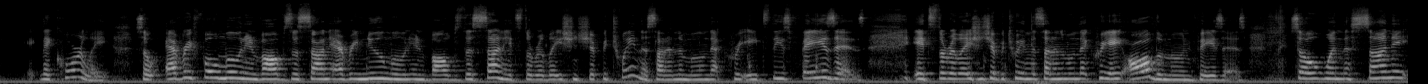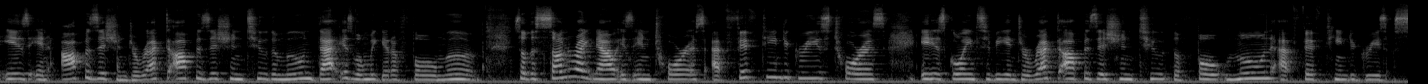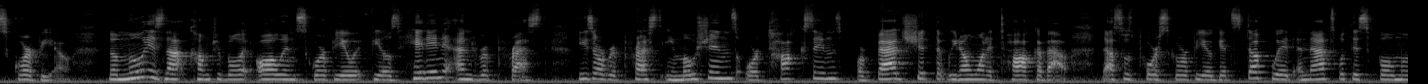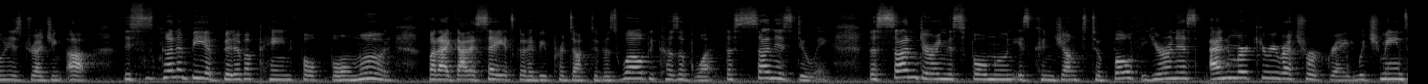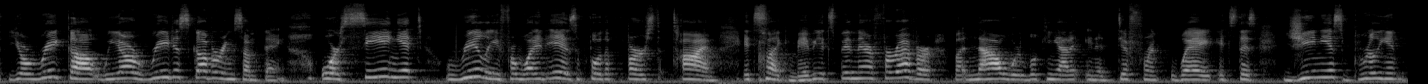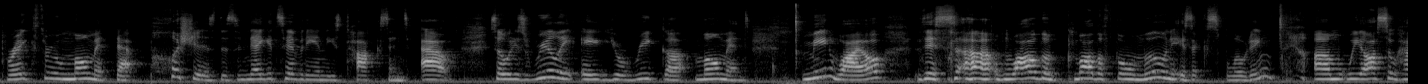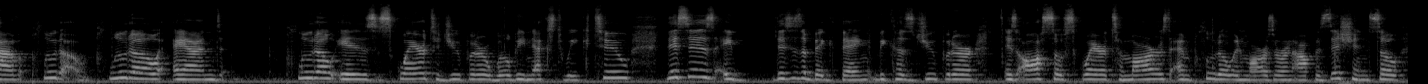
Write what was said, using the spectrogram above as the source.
they correlate. So every full moon involves the sun, every new moon involves the sun. It's the relationship between the sun and the moon that creates these phases. It's the relationship between the sun and the moon that create all the moon phases. So when the sun is in opposition, direct opposition to the moon, that is when we get a full moon. So the sun right now is in Taurus at 15 degrees Taurus. It is going to be in direct opposition to the full moon at 15 degrees Scorpio. The moon is not comfortable at all in Scorpio. It feels hidden and repressed. These are repressed emotions or toxins or bad shit that we don't want to talk about. That's what poor Scorpio gets stuck with, and that's what this full moon is dredging up. This is going to be a bit of a painful full moon, but I got to say it's going to be productive as well because of what the sun is doing. The sun during this full moon is conjunct to both Uranus and Mercury retrograde, which means, Eureka, we are rediscovering something or seeing it really for what it is for the first time. It's like maybe it's been there forever, but now we're looking at it in a different way. It's this genius, brilliant breakthrough moment that pushes this negativity and these toxins out. So it is really a eureka moment. Meanwhile, this uh, while the while the full moon is exploding, um, we also have Pluto. Pluto and Pluto is square to Jupiter, will be next week too. This is a this is a big thing because Jupiter is also square to Mars and Pluto and Mars are in opposition. So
